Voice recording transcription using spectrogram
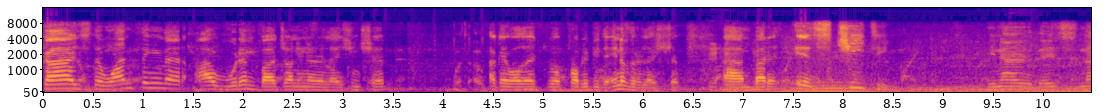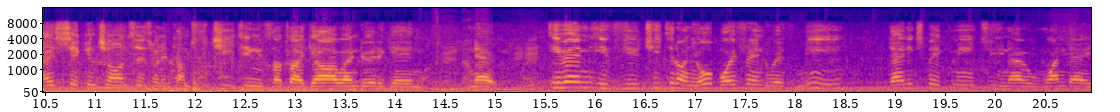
guys, the one thing that I wouldn't budge on in a relationship, okay, well, that will probably be the end of the relationship, um, but it is cheating. You know, there's no second chances when it comes to cheating. It's not like, yeah, I won't do it again. No. Mm-hmm. Even if you cheated on your boyfriend with me, don't expect me to, you know, one day,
